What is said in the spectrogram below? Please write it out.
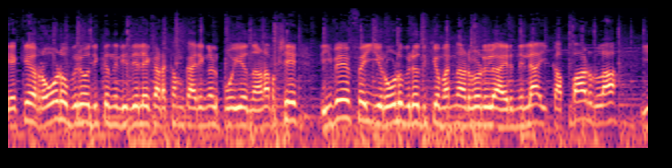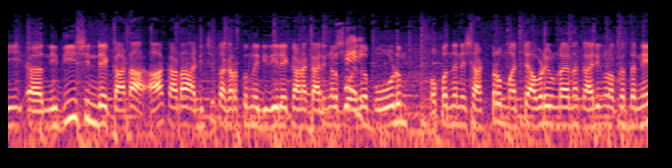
K K road ഉപരോധിക്കുന്ന രീതിയിലേക്ക് അടക്കം കാര്യങ്ങൾ പോയി എന്നാണ്. പക്ഷേ ഡിവൈഎഫ്ഐ ഈ റോഡ് ഉപരോധിക്കുക മറ്റു നടപടികളായിരുന്നില്ല ഈ കപ്പാടുള്ള ഈ നിതീഷിന്റെ കട ആ കട അടിച്ചു തകർക്കുന്ന രീതിയിലേക്കാണ് കാര്യങ്ങൾ. പോയത്. ബോർഡും ഒപ്പം തന്നെ ഷട്ടറും മറ്റ് അവിടെ ഉണ്ടായിരുന്ന കാര്യങ്ങളൊക്കെ തന്നെ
